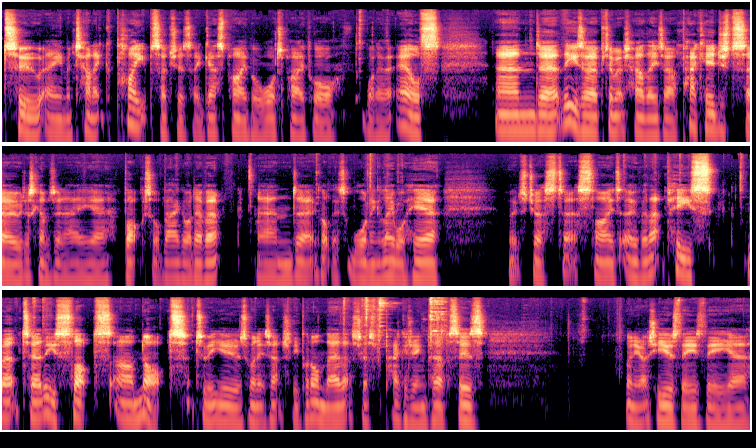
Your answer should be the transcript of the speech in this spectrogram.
to a metallic pipe such as a gas pipe or water pipe or whatever else. And uh, these are pretty much how these are packaged. So it just comes in a uh, box or bag or whatever. And uh, got this warning label here which just uh, slides over that piece but uh, these slots are not to be used when it's actually put on there, that's just for packaging purposes. When you actually use these, the uh,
